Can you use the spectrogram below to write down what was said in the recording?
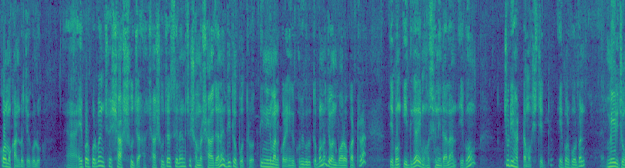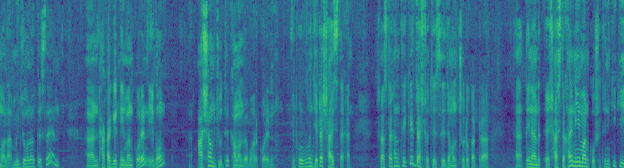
কর্মকাণ্ড যেগুলো এরপর পড়বেন হচ্ছে শাহ সুজা। শাহ সুজা ছিলেন হচ্ছে সম্রাট শাহজাহানের দ্বিতীয় পুত্র। তিনি নির্মাণ করেন। খুবই গুরুত্বপূর্ণ, যেমন বড় কাটরা এবং ঈদগাহ এবং হোসেনি দালান এবং চুরিহাট্টা মসজিদ। এরপর পড়বেন মীর জুমালা। মীর জুমালা হতেছে ঢাকা গেট নির্মাণ করেন এবং আসাম যুদ্ধে কামান ব্যবহার করেন। এরপর পড়বেন যেটা শায়স্তা খান। শায়স্তা খান থেকে জাস্ট হচ্ছে যেমন ছোটো কাটরা তেনার শায়স্তা খানের নির্মাণ কৌশল। তিনি কী কী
